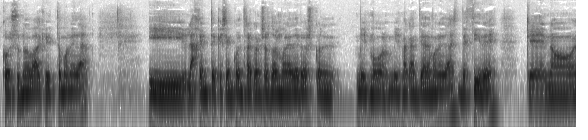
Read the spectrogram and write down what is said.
con su nueva criptomoneda y la gente que se encuentra con esos dos monederos con el mismo misma cantidad de monedas decide que no,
